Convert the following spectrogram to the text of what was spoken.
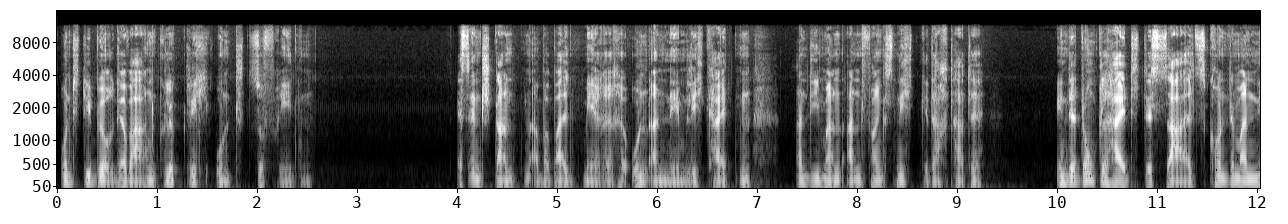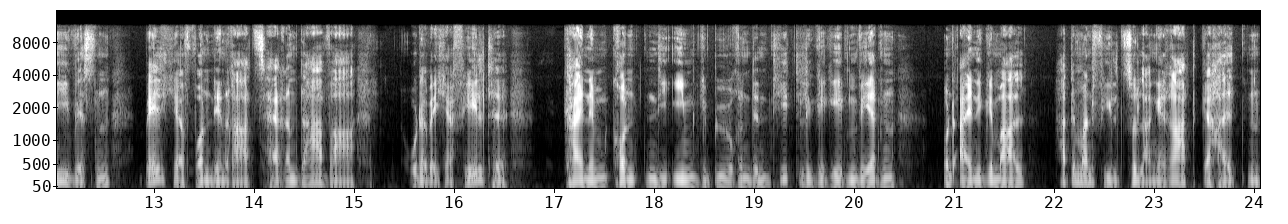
und die Bürger waren glücklich und zufrieden. Es entstanden aber bald mehrere Unannehmlichkeiten, an die man anfangs nicht gedacht hatte. In der Dunkelheit des Saals konnte man nie wissen, welcher von den Ratsherren da war oder welcher fehlte, keinem konnten die ihm gebührenden Titel gegeben werden, und einigemal hatte man viel zu lange Rat gehalten,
